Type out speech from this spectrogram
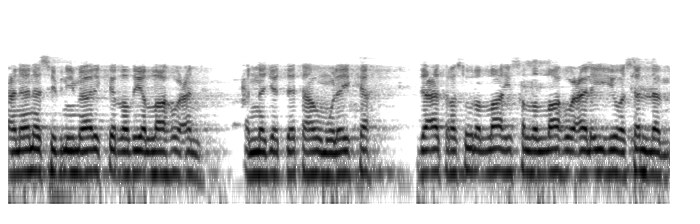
عن أنس بن مالك رضي الله عنه أن جدته مليكة دعت رسول الله صلى الله عليه وسلم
